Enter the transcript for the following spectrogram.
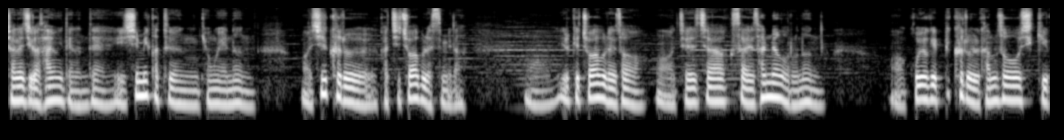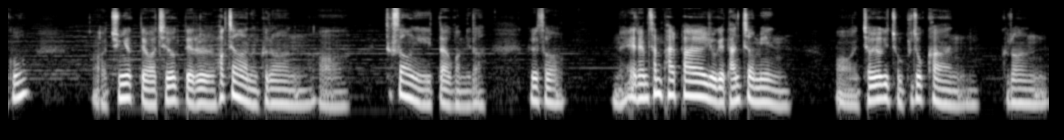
전해지가 사용이 되는데 이 실믹 같은 경우에는 어, 실크를 같이 조합을 했습니다. 어, 이렇게 조합을 해서 어, 제작사의 설명으로는 어, 고역의 피크를 감소시키고 어, 중역대와 저역대를 확장하는 그런 어, 특성이 있다고 합니다. 그래서 LM3886의 단점인 어, 저역이 좀 부족한 그런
